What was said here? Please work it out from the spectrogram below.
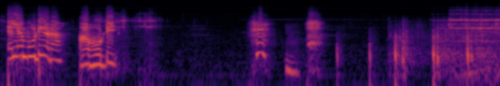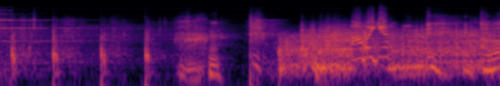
എല്ലാം പൂട്ടിയടാ? ആ പൂട്ടി. ആ പോയിക്കോ. അപ്പൊ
